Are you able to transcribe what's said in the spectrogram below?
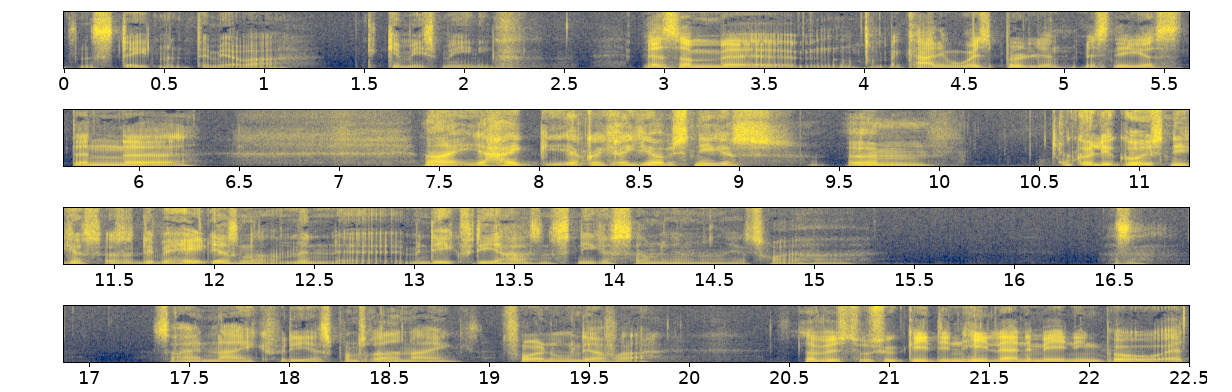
sådan statement. Det er mere bare, det giver mest mening. Hvad så med, med Kanye West-bølgen med sneakers? Den, øh, Nej, jeg, har ikke, jeg går ikke rigtig op i sneakers. Um, jeg kan godt lide at gå i sneakers, altså det er behageligt og sådan noget, men, uh, men det er ikke fordi, jeg har sådan en sneakers samling eller noget. Jeg tror, jeg har... Altså, så har jeg Nike, fordi jeg er sponsoreret af Nike. Får jeg nogen derfra? så hvis du skulle give din helt anden mening på, at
